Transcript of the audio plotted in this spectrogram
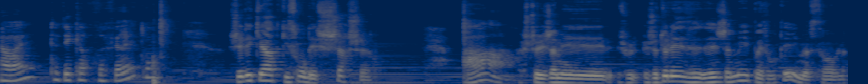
Ah ouais? T'as tes cartes préférées, toi? J'ai des cartes qui sont des chercheurs. Ah. Je te les jamais, je, je te les ai jamais présentées, il me semble.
